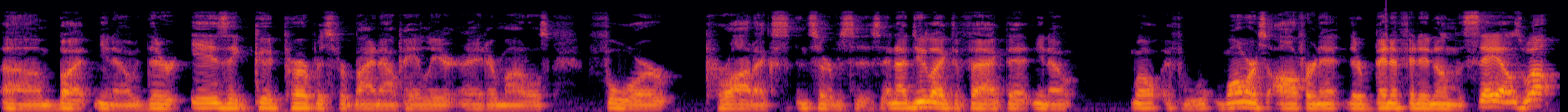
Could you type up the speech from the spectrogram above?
Um, but you know there is a good purpose for buy now pay later models for products and services. And I do like the fact that, you know, well, if Walmart's offering it, they're benefiting on the sales. Well,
